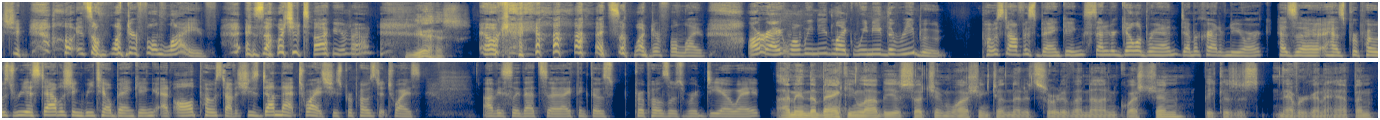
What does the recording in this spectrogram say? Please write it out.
Oh, it's a wonderful life. Is that what you're talking about? Yes. Okay. it's a wonderful life. All right. Well, we need like we need the reboot. Post office banking. Senator Gillibrand, Democrat of New York, has uh, has proposed reestablishing retail banking at all post office. She's done that twice. She's proposed it twice. Obviously, that's uh, I think those proposals were DOA. I mean, the banking lobby is such in Washington that it's sort of a non-question because it's never going to happen.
